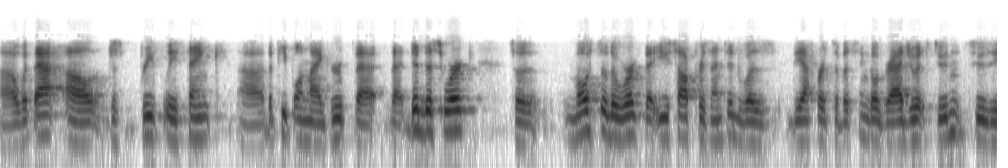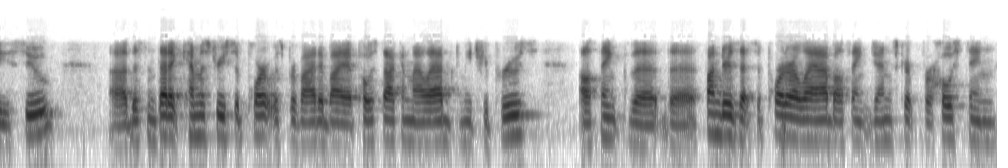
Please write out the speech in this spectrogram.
Uh, with that, I'll just briefly thank uh, the people in my group that, that did this work. So most of the work that you saw presented was the efforts of a single graduate student, Susie Sue. Uh, the synthetic chemistry support was provided by a postdoc in my lab, Dimitri Prus. I'll thank the, the funders that support our lab. I'll thank GenScript for hosting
